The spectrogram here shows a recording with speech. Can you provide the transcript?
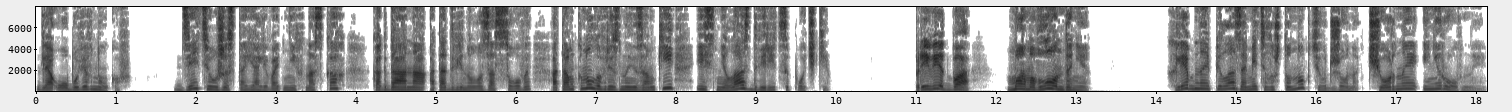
для обуви внуков. Дети уже стояли в одних носках, когда она отодвинула засовы, отомкнула врезные замки и сняла с двери цепочки. «Привет, ба! Мама в Лондоне!» Хлебная пила заметила, что ногти у Джона черные и неровные.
